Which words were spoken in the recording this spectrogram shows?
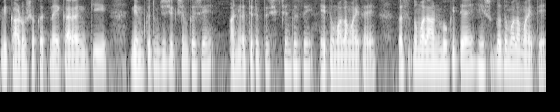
मी काढू शकत नाही कारण की नेमके तुमचे शिक्षण कसे आणि अतिरिक्त शिक्षण कसे हे तुम्हाला माहीत आहे. तसं तुम्हाला अनुभव किती आहे हे सुद्धा तुम्हाला माहिती आहे.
